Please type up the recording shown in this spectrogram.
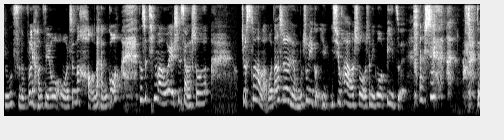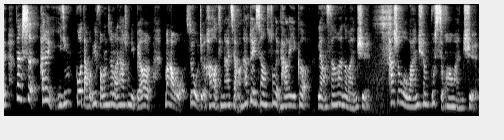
如此的不了解我？我真的好难过。当时听完我也是想说。就算了，我当时忍不住一个一一句话要说，我说你给我闭嘴。但是，对，但是他就已经给我打过预防针嘛，他说你不要骂我，所以我就好好听他讲。他对象送给他了一个两三万的玩具，他说我完全不喜欢玩具。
